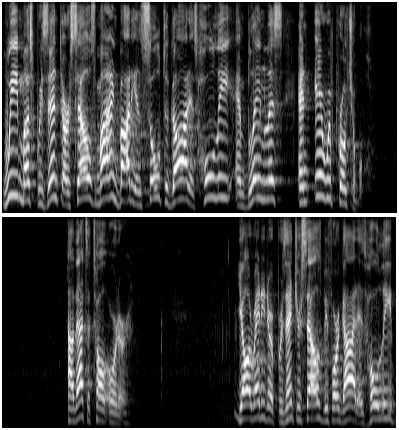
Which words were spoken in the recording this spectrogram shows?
we must present ourselves, mind, body, and soul to God as holy and blameless and irreproachable. Now, that's a tall order. Y'all ready to present yourselves before God as holy,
